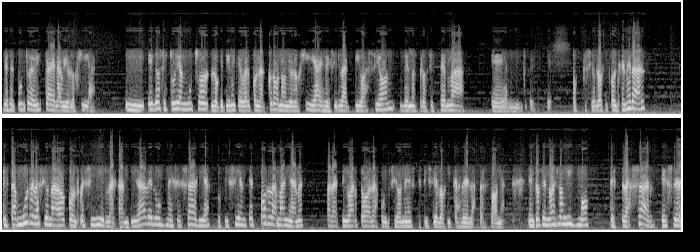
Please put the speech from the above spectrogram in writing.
desde el punto de vista de la biología y ellos estudian mucho lo que tiene que ver con la cronobiología, es decir, la activación de nuestro sistema eh, fisiológico en general, está muy relacionado con recibir la cantidad de luz necesaria, suficiente, por la mañana para activar todas las funciones fisiológicas de las personas. Entonces no es lo mismo desplazar ese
